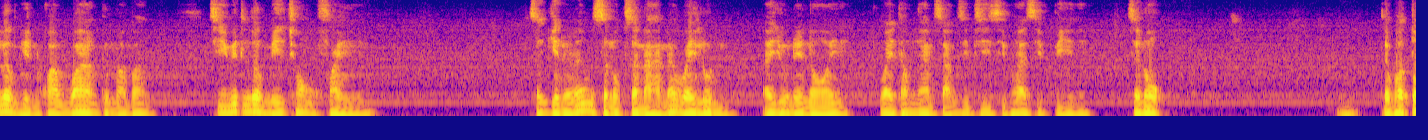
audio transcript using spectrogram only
เริ่มเห็นความว่างขึ้นมาบ้าง ชีวิตเริ่มมีช่องไฟ สังเกตว่านะมันสนุกสนานนะวัยรุ่น อายุน้อยๆวัยทำงานสามสิบสี่สิบห้าสิบปีนี่สนุก แต่พอโต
